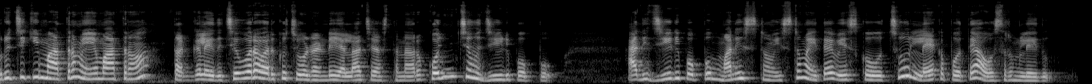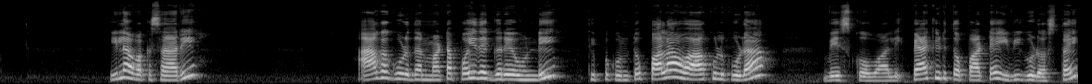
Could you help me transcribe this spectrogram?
రుచికి మాత్రం ఏమాత్రం తగ్గలేదు. చివరి వరకు చూడండి ఎలా చేస్తున్నారు. కొంచెం జీడిపప్పు. అది జీడిపప్పు మన ఇష్టం. ఇష్టమైతే వేసుకోవచ్చు. లేకపోతే అవసరం లేదు. ఇలా ఒకసారి ఆగకూడదనమాట పొయ్యి దగ్గరే ఉండి తిప్పుకుంటూ పలావ్ ఆకులు కూడా వేసుకోవాలి. ప్యాకెట్తో పాటే ఇవి కూడా వస్తాయి.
